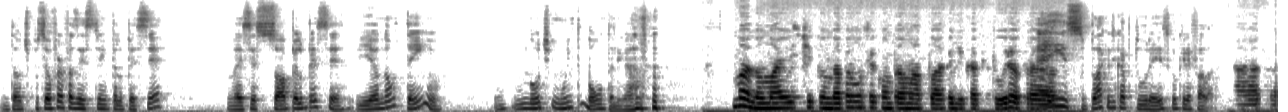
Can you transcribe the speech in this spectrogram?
Então, tipo, se eu for fazer stream pelo PC, vai ser só pelo PC. E eu não tenho um um note muito bom, tá ligado? Mano, mas tipo, não dá pra você comprar uma placa de captura pra. É isso, placa de captura, é isso que eu queria falar. Ah, tá.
